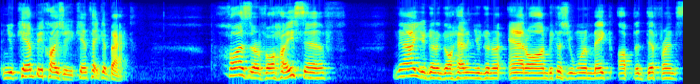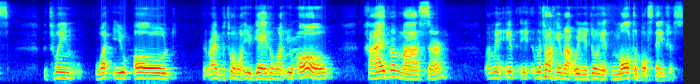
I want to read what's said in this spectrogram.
and you can't be chayzer, you can't take it back. Chazer v'haisif. Now you're going to go ahead and you're going to add on because you want to make up the difference between what you owed, right? Between what you gave and what you owe. Chayva maser. I mean, if, we're talking about where you're doing it in multiple stages.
